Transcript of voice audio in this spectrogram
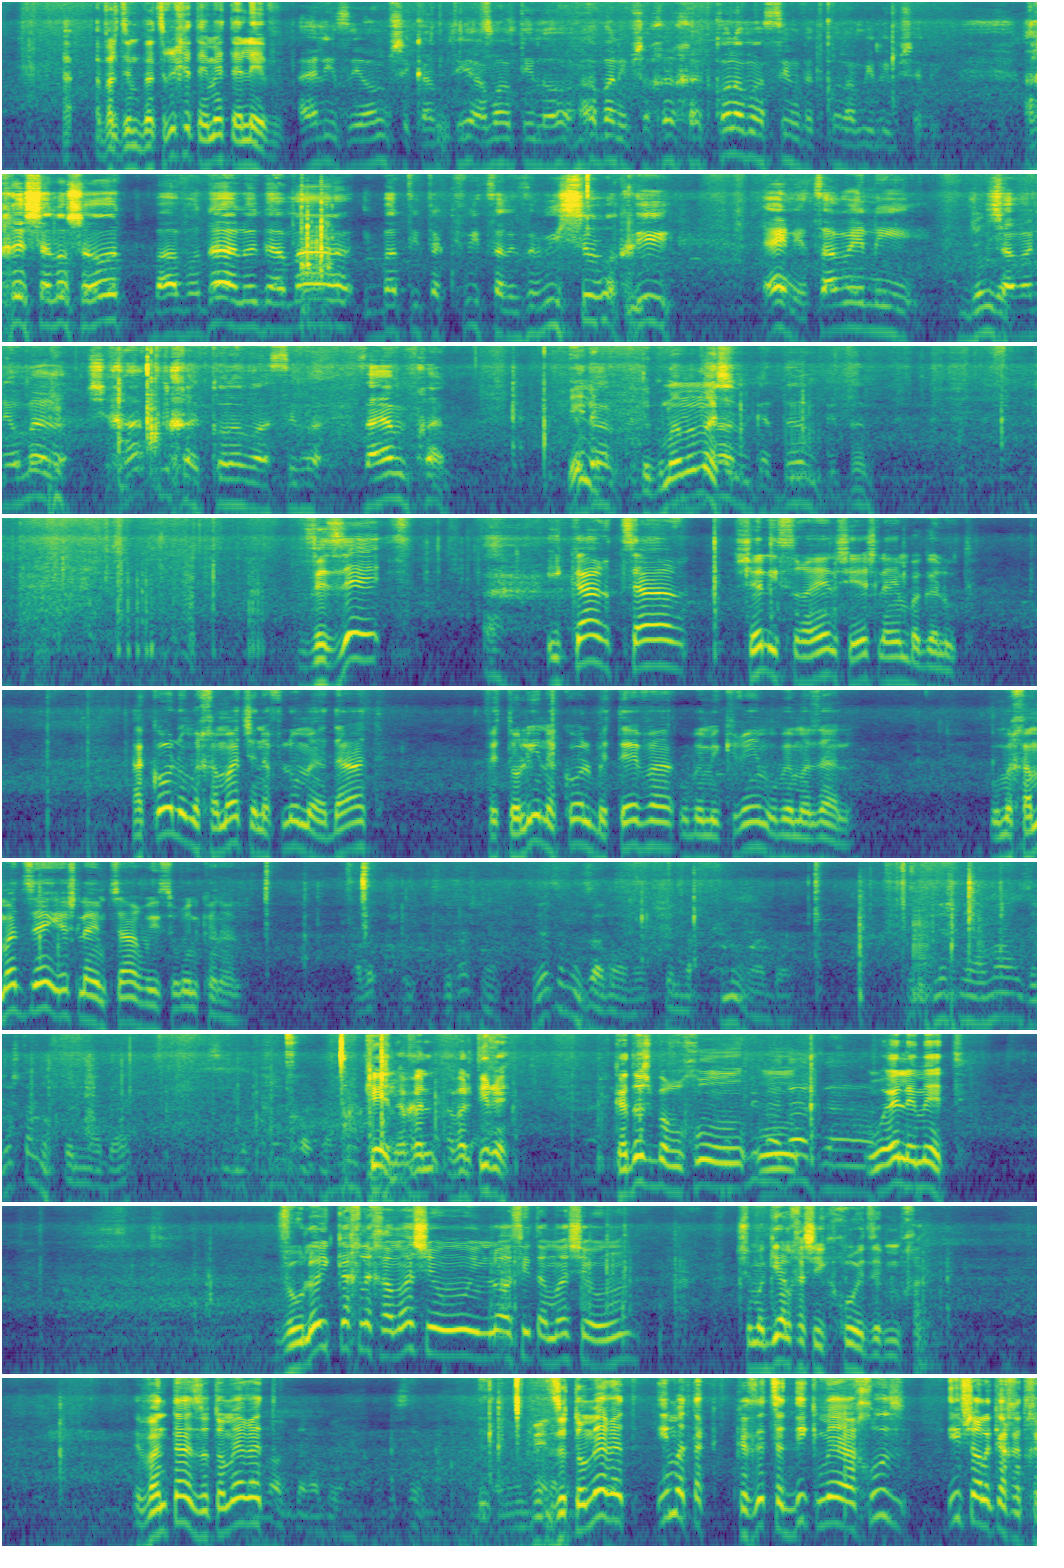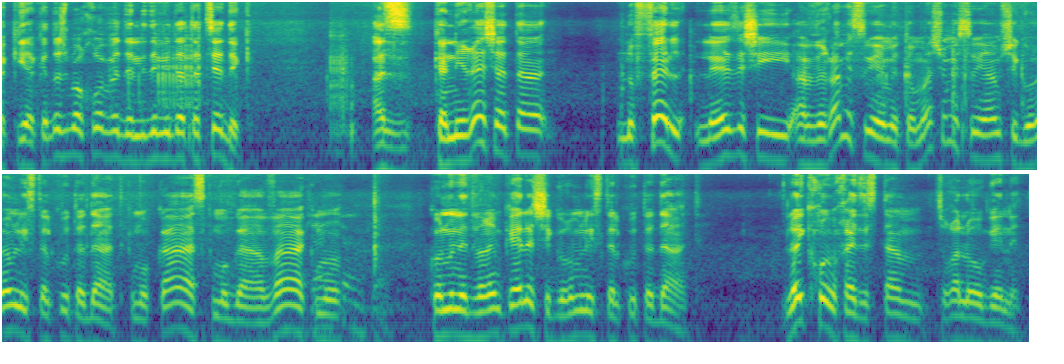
אבל זה מצריך את אמת הלב. היה לי איזה יום שקמתי, אמרתי לו, אבא, אני משחרר לך את כל המעשים ואת כל המילים שלי. אחרי שלוש שעות, בעבודה, לא יודע מה, איבדתי את הקפיץ על איזה מישהו, אחי, אין, יצא ממני... עכשיו אני אומר, שחררתי לך את כל המעשים, זה היה מבחן. הנה, גדול. דוגמה ממש. גדול, גדול, גדול. וזה עיקר צער של ישראל שיש להם בגלות. הכל הוא מחמת שנפלו מהדעת, ותולין הכל בטבע ובמקרים ובמזל. ומחמת זה יש להם צער וייסורין כנ"ל. אבל, סליחה שנייה, תראה איזה מוזר מה אומר, שנפלו מהדעת. ולפני שנייה אמר, זה לא שאתה נופל מהדעת, זה לוקחים לך אותה. כן, אבל, אבל תראה, הקדוש ברוך הוא, הוא, הוא אל אמת. והוא לא ייקח לך משהו אם לא עשית משהו שמגיע לך שיקחו את זה ממך. הבנת? זאת אומרת, זאת אומרת, אם אתה כזה צדיק מאה אחוז, אי אפשר לקחת לך, כי הקדוש ברוך הוא עובד על ידי מידת הצדק. אז כנראה שאתה נופל לאיזושהי עבירה מסוימת או משהו מסוים שגורם להסתלקות הדעת, כמו כעס, כמו גאווה, כן, כמו כן, כן. כל מיני דברים כאלה שגורמים להסתלקות הדעת. לא ייקחו ממך את זה סתם בצורה לא הוגנת.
